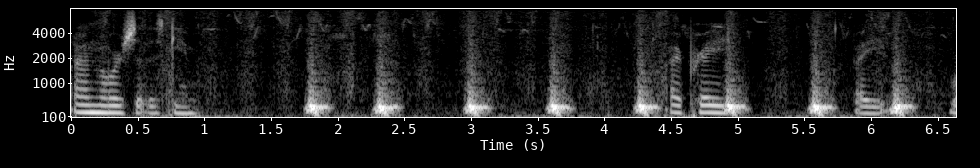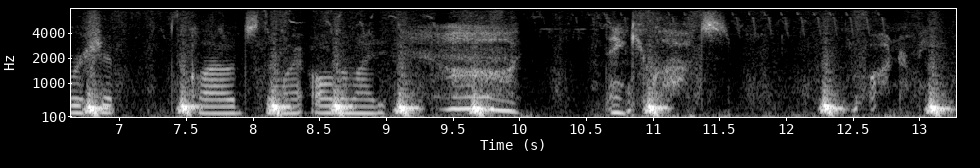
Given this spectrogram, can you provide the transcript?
I am the worst at this game. I pray, I worship the clouds, the mi- all the mighty. Thank you, clouds. You honor me.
